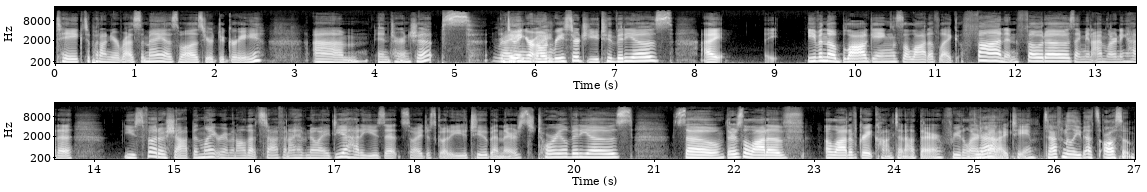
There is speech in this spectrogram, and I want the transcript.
take to put on your resume as well as your degree. Um, internships, right, doing your right. own research, YouTube videos. I even though blogging's a lot of like fun and photos. I mean, I'm learning how to use Photoshop and Lightroom and all that stuff, and I have no idea how to use it. So I just go to YouTube and there's tutorial videos. So there's a lot of a lot of great content out there for you to learn yeah, about IT. Definitely. That's awesome.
